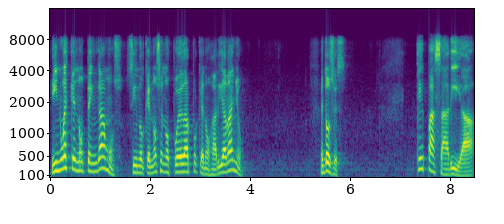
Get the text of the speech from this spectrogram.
Y no es que no tengamos, sino que no se nos puede dar porque nos haría daño. Entonces, ¿qué pasaría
